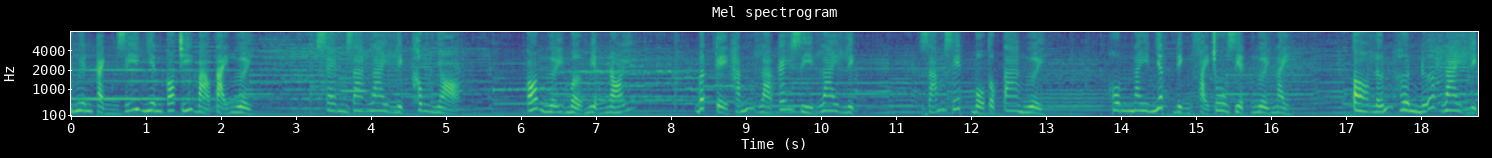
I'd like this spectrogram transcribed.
nguyên cảnh dĩ nhiên có trí bảo tại người. Xem ra lai lịch không nhỏ. Có người mở miệng nói, Bất kể hắn là cái gì lai lịch Dám giết bộ tộc ta người. Hôm nay nhất định phải chu diệt người này. To lớn hơn nữa lai lịch.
